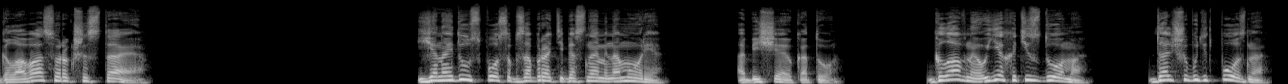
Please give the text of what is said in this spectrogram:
Глава 46. «Я найду способ забрать тебя с нами на море», – обещаю коту. «Главное – уехать из дома. Дальше будет поздно.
